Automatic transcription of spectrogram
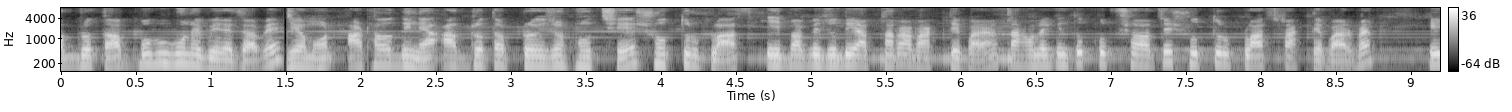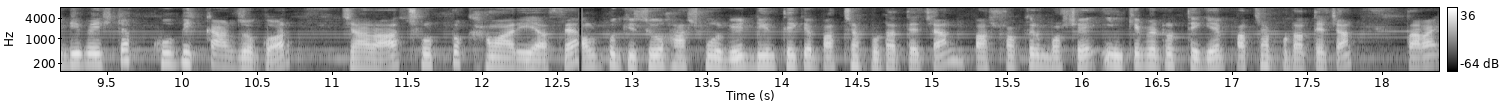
আর্দ্রতা বহুগুণে বেড়ে যাবে। যেমন আঠারো দিনে আর্দ্রতা প্রয়োজন হচ্ছে সত্তর প্লাস এইভাবে যদি আপনারা রাখতে পারেন, তাহলে কিন্তু খুব সহজে সত্তর প্লাস রাখতে পারবেন। এই ডিভাইসটা খুবই কার্যকর। যারা ছোট্ট খামারি আছে, অল্প কিছু হাঁস মুরগির ডিম থেকে বাচ্চা ফোটাতে চান বা শখের বসে ইনকিউবেটর থেকে বাচ্চা ফোটাতে চান, তারা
